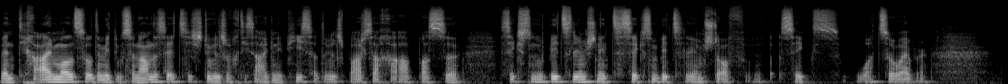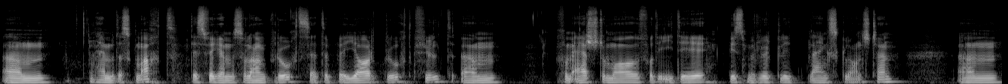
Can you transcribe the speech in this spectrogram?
Wenn du dich einmal so damit auseinandersetzt, du willst einfach deine eigene Piece haben, du willst ein paar Sachen anpassen, sechs nur ein bisschen im Schnitt, sechs ein bisschen im Stoff, sechs whatsoever. Ähm, dann haben wir das gemacht. Deswegen haben wir so lange gebraucht. Es hat etwa ein Jahr gebraucht, gefühlt. Ähm, vom ersten Mal von der Idee, bis wir wirklich die Blanks gelauncht haben. Ähm,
